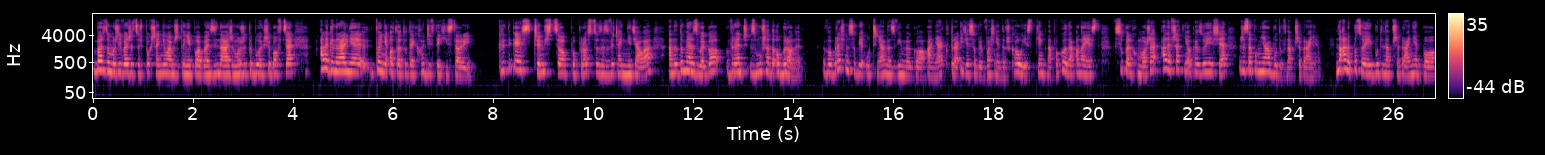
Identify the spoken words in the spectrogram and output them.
Bardzo możliwe, że coś pochrzaniłam, że to nie była benzyna, że może to były szybowce, ale generalnie to nie o to tutaj chodzi w tej historii. Krytyka jest czymś, co po prostu zazwyczaj nie działa, a na domiar złego wręcz zmusza do obrony. Wyobraźmy sobie ucznia, nazwijmy go Ania, która idzie sobie właśnie do szkoły, jest piękna pogoda, ona jest w super humorze, ale w szatni okazuje się, że zapomniała butów na przebranie. No ale po co jej buty na przebranie, bo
